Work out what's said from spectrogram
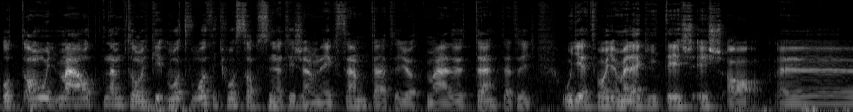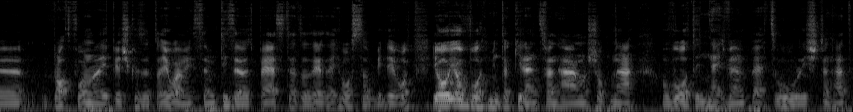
Ott amúgy már ott nem tudom, hogy ki, ott volt egy hosszabb szünet is, emlékszem, tehát hogy ott már előtte, tehát hogy úgy értve, hogy a melegítés és a ö, platformra lépés között a jó emlékszem 15 perc, tehát azért egy hosszabb idő volt. Jó, jobb volt, mint a 93-asoknál, volt egy 40 perc, úristen, hát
